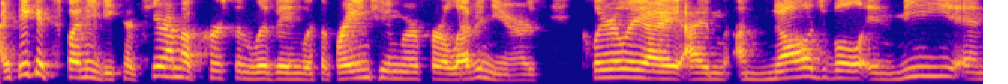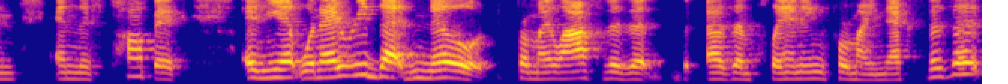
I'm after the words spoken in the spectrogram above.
i think it's funny because here i'm a person living with a brain tumor for 11 years. Clearly I, I'm, I'm knowledgeable in me and and this topic. And yet when i read that note from my last visit as i'm planning for my next visit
